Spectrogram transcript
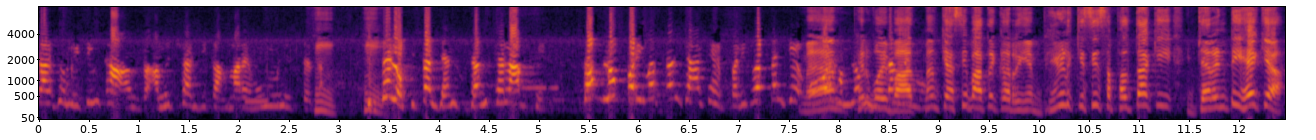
का जो मीटिंग था अमित शाह जी का हमारे होम मिनिस्टर का हम्म, हम्म। कितने लोग कितना जन जन सैलाब थे। सब लोग परिवर्तन चाहते हैं परिवर्तन के मैम फिर वही बात मैम कैसी बातें कर रही हैं? भीड़ किसी सफलता की गारंटी है क्या?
